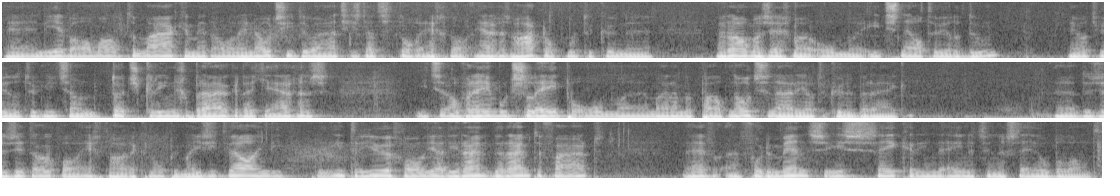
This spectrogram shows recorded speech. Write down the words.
Uh, en die hebben allemaal te maken met allerlei noodsituaties. Dat ze toch echt wel ergens hard op moeten kunnen rammen, zeg maar, om uh, iets snel te willen doen. En want je wil natuurlijk niet zo'n touchscreen gebruiken dat je ergens iets overheen moet slepen om maar een bepaald noodscenario te kunnen bereiken. Dus er zitten ook wel echt harde knoppen in. Maar je ziet wel in die interieur gewoon, ja, die de ruimtevaart uh, voor de mens is zeker in de 21ste eeuw beland.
